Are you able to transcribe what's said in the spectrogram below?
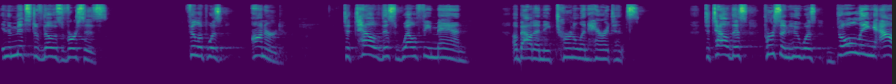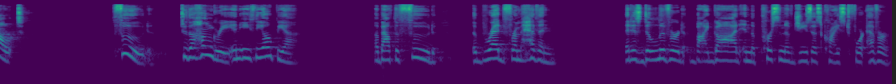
in the midst of those verses, Philip was honored to tell this wealthy man about an eternal inheritance. To tell this person who was doling out food to the hungry in Ethiopia about the food, the bread from heaven that is delivered by God in the person of Jesus Christ forever.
